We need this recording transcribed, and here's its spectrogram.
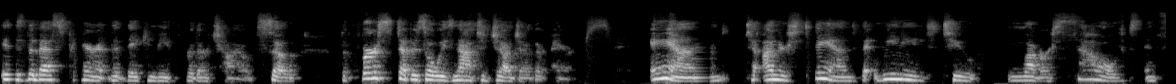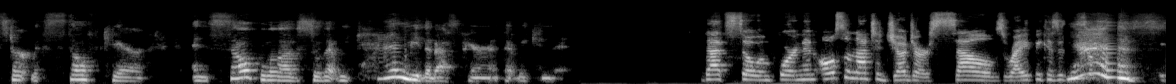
is the best parent that they can be for their child. So the first step is always not to judge other parents and to understand that we need to love ourselves and start with self care and self love so that we can be the best parent that we can be. That's so important. And also not to judge ourselves, right? Because it's yes. so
